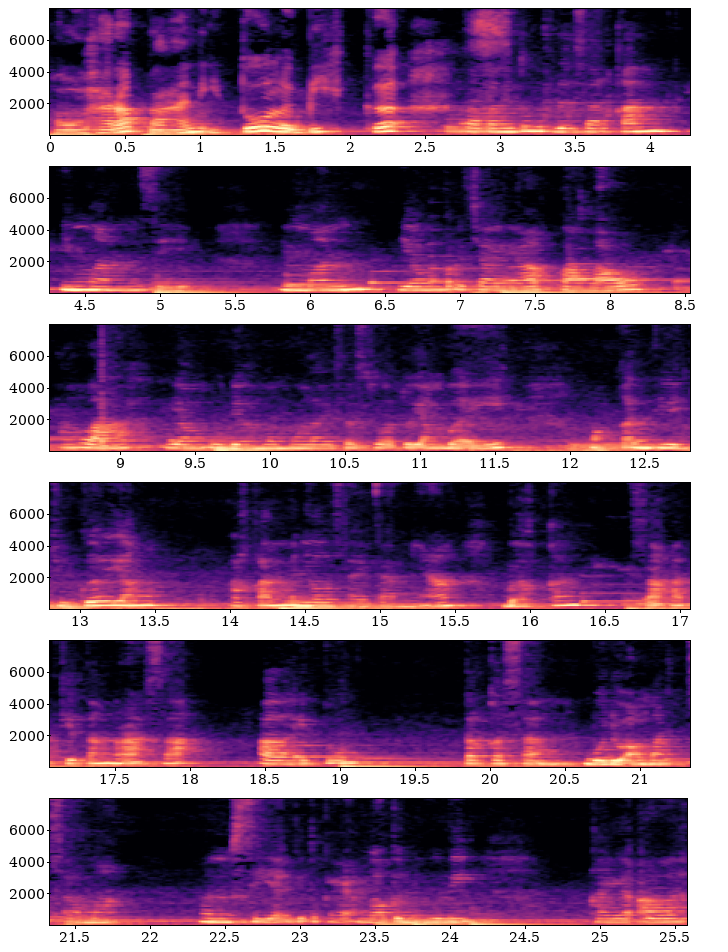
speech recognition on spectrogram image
Kalau harapan itu lebih ke harapan itu berdasarkan iman sih iman yang percaya kalau Allah yang udah memulai sesuatu yang baik maka dia juga yang akan menyelesaikannya bahkan saat kita ngerasa Allah itu terkesan bodoh amat sama manusia gitu kayak nggak peduli. Kayak Allah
